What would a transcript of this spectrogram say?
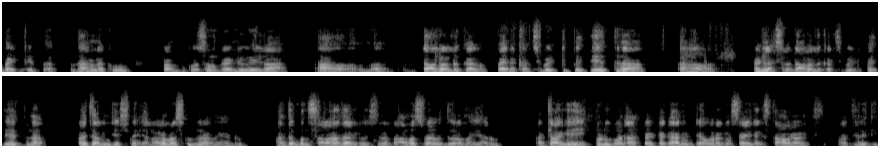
బయటకు వెళ్ళిపోయారు. ఉదాహరణకు ట్రంప్ కోసం రెండు వేల ఆ, డాలర్లు పైన ఖర్చు పెట్టి పెద్ద ఎత్తున ఆ రెండు లక్షల డాలర్లు ఖర్చు పెట్టి పెద్ద ఎత్తున ప్రచారం చేసిన ఎలాన్ మస్క్ దూరం అయ్యాడు అంతకుముందు సలహాదారుగా వచ్చిన రామస్వామి దూరం అయ్యారు అట్లాగే ఇప్పుడు కూడా పెట్టగాన్ అంటే ఒక రకం సైనిక స్థావరానికి ప్రతినిధి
